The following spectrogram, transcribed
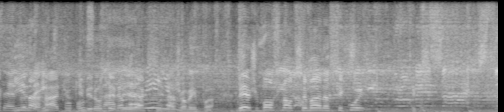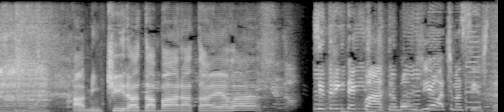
aqui na rádio que virou TV, aqui na. Jovem Pan. Beijo, bom final de semana. Se cuide. A mentira da barata, ela. 34, bom dia, ótima sexta.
